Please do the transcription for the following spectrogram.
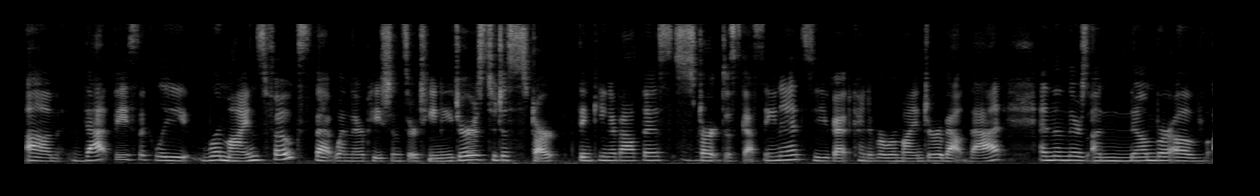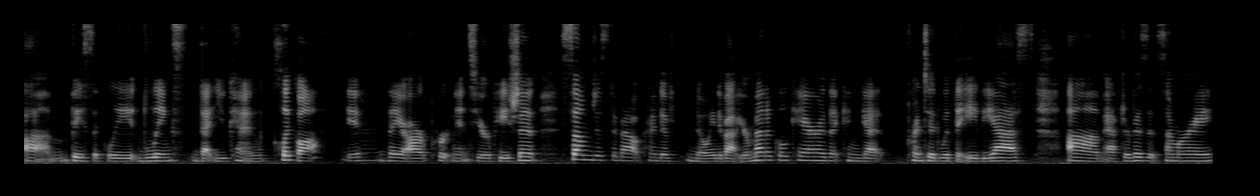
Um, that basically reminds folks that when their patients are teenagers to just start thinking about this, start discussing it. So you get kind of a reminder about that. And then there's a number of um, basically links that you can click off if they are pertinent to your patient. Some just about kind of knowing about your medical care that can get printed with the AVS um, after visit summary.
